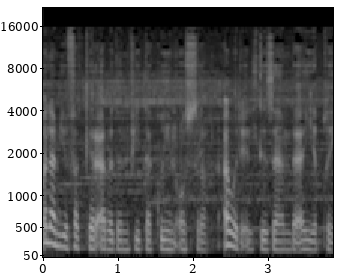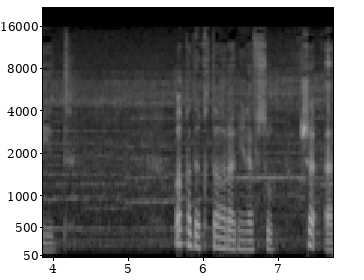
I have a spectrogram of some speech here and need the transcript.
ولم يفكر أبدا في تكوين أسرة أو الالتزام بأي قيد. وقد اختار لنفسه شقة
